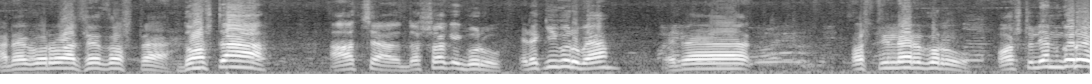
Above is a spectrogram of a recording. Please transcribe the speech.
হাটে গরু আছে দশটা। দশটা? আচ্ছা দশটা কি গরু। এটা কি গরু ভাইয়া এটা অস্ট্রেলিয়ার গরু। অস্ট্রেলিয়ান গরু?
